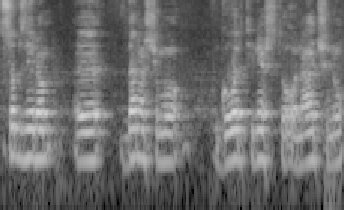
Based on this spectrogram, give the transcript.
s obzirom, e, danas ćemo govoriti nešto o načinu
